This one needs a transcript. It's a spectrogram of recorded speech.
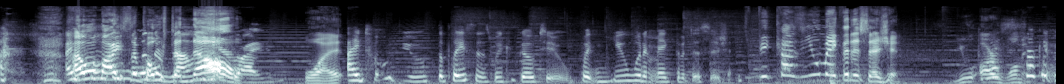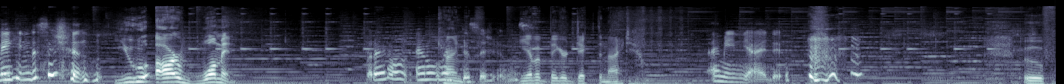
How am I you it was supposed to know? here, What? I told you the places we could go to, but you wouldn't make the decision. Because you make the decision. You are I woman. suck at making decisions, You are woman. but I don't. I don't Kind make of. decisions. You have a bigger dick than I do. I mean, yeah, I do. Oof.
